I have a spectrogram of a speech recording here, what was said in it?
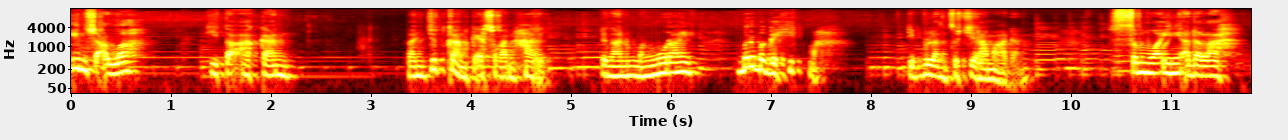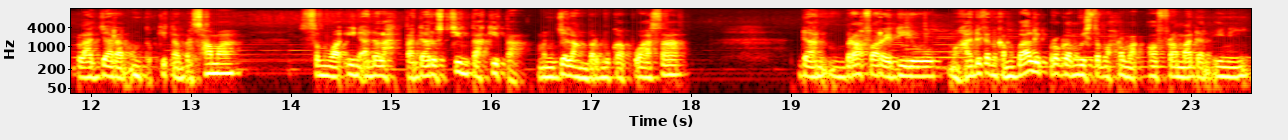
Insya Allah, kita akan lanjutkan keesokan hari dengan mengurai berbagai hikmah di bulan suci Ramadan. Semua ini adalah pelajaran untuk kita bersama. Semua ini adalah tadarus cinta kita menjelang berbuka puasa. Dan Brava Radio menghadirkan kembali program Wisdom of Ramadan ini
